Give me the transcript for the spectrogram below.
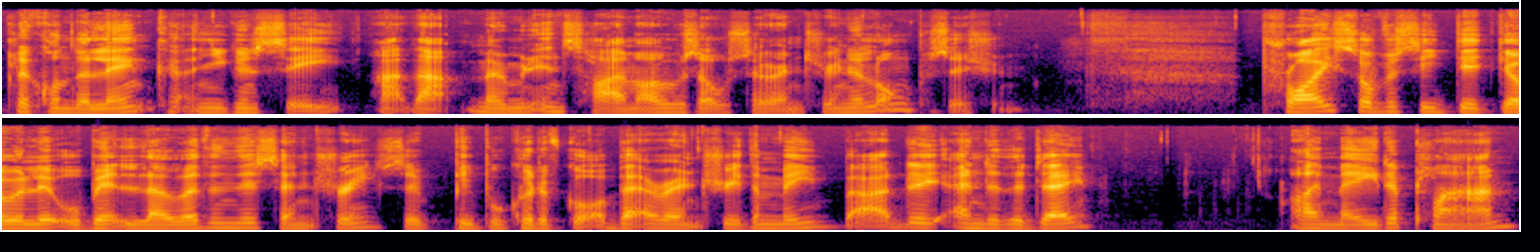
click on the link and you can see at that moment in time I was also entering a long position. Price obviously did go a little bit lower than this entry, so people could have got a better entry than me. But at the end of the day, I made a plan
